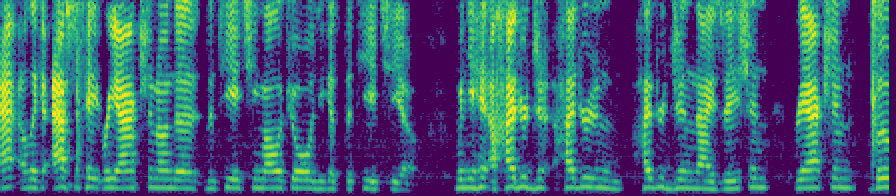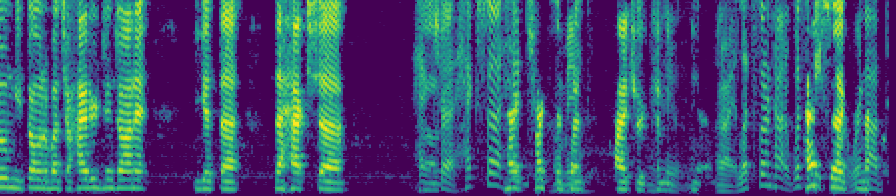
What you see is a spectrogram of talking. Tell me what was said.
a, like an acetate reaction on the, the THC molecule, you get the THCO. When you hit a hydrogen hydrogen hydrogenization reaction, boom, you throw in a bunch of hydrogens on it, you get the the hexa. Hexa, uh, hexa, hexa, hexa, hexa, hexa, hexa yeah. All right, let's learn how to. Let's hexa, be smart. We're not.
